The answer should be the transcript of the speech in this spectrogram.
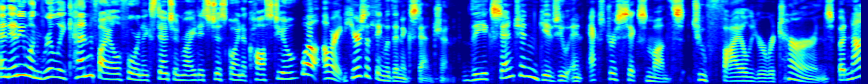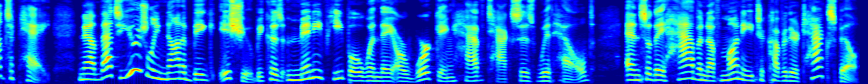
And anyone really can file for an extension, right? It's just going to cost you? Well, all right. Here's the thing with an extension the extension gives you an extra six months to file your returns, but not to pay. Now, that's usually not a big issue because many people, when they are working, have taxes withheld. And so they have enough money to cover their tax bill.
